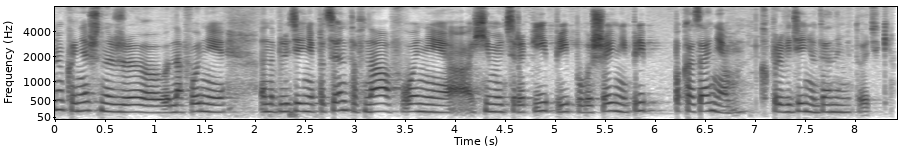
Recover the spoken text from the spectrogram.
Ну и, конечно же, на фоне наблюдения пациентов, на фоне химиотерапии при повышении, при показаниям к проведению данной методики.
